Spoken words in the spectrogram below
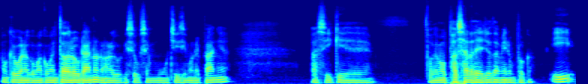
Aunque bueno, como ha comentado Laurano, no es algo que se use muchísimo en España. Así que podemos pasar de ello también un poco. Y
